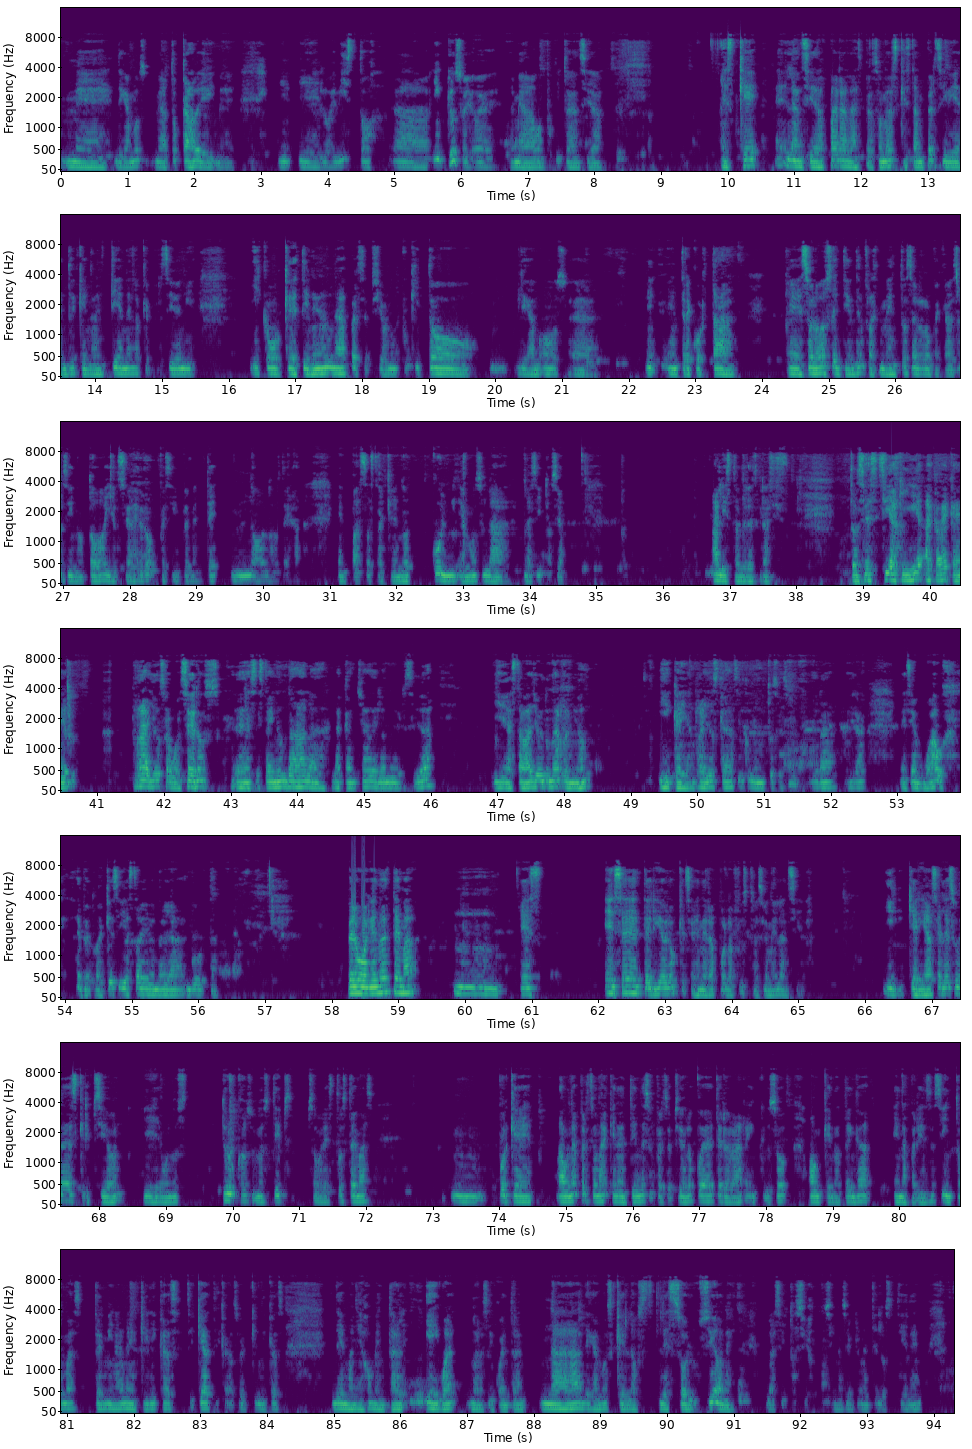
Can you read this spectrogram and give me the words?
me, digamos, me ha tocado y, me, y, lo he visto, ah, incluso yo me ha dado un poquito de ansiedad, es que la ansiedad para las personas que están percibiendo y que no entienden lo que perciben y, y como que tienen una percepción un poquito, digamos, eh, entrecortada solo se entienden fragmentos del rompecabezas y no todo, y el cerebro pues simplemente no nos deja en paz hasta que no culminemos la, situación. Ah, listo, Andrés, gracias. Entonces, sí, aquí acaba de caer rayos, aguaceros, eh, está inundada la, la, cancha de la universidad y estaba yo en una reunión y caían rayos cada cinco minutos. Era, era, me decían, wow, de verdad que sí está viviendo allá en Bogotá. Pero volviendo al tema, mm, es ese deterioro que se genera por la frustración y la ansiedad. Y quería hacerles una descripción y unos trucos, unos tips sobre estos temas, mm, porque a una persona que no entiende su percepción lo puede deteriorar, incluso aunque no tenga en apariencia síntomas terminan en clínicas psiquiátricas o en clínicas de manejo mental y igual no les encuentran nada, digamos, que les solucione la situación, sino simplemente los tienen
